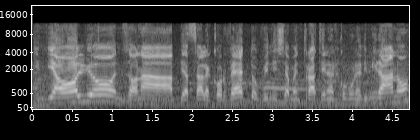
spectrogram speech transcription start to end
In via Olio, in zona Piazzale Corvetto, quindi siamo entrati nel comune di Milano,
